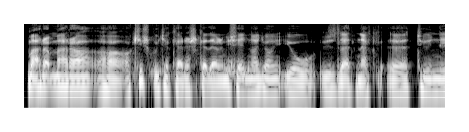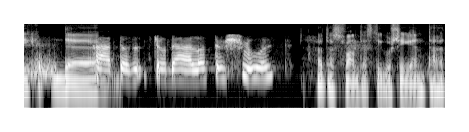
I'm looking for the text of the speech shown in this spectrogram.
már, már a, a, a kiskutyakereskedelem is egy nagyon jó üzletnek tűnik, de... Hát az csodálatos volt. Hát az fantasztikus, igen. Tehát...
